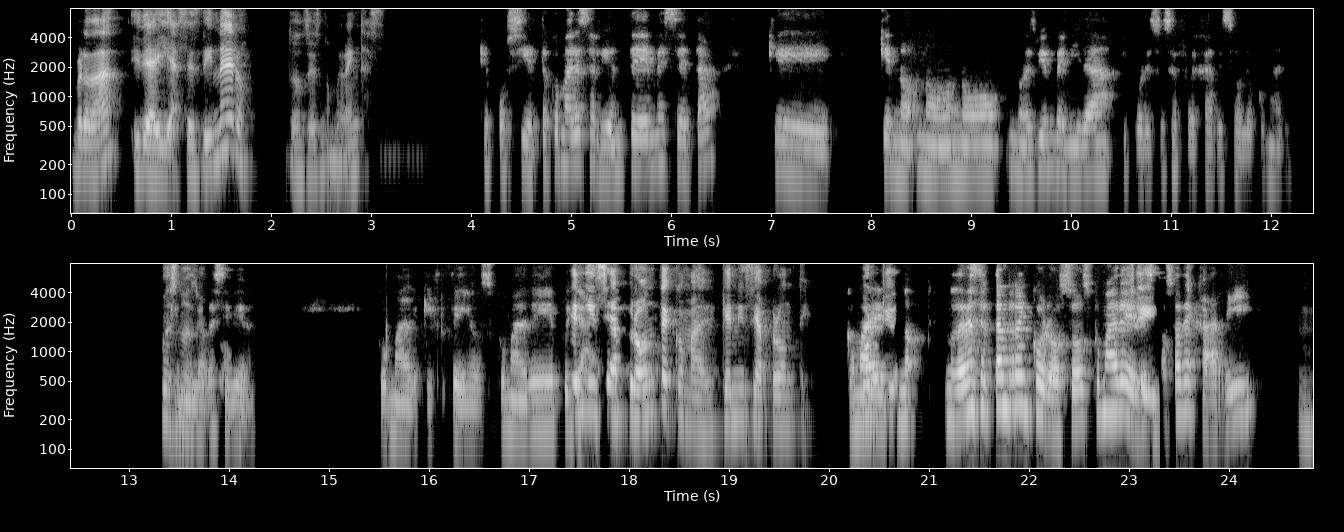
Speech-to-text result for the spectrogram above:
¿verdad? Y de ahí haces dinero. Entonces, no me vengas. Que por cierto, comadre, salió en TMZ que, que no, no, no, no es bienvenida y por eso se fue Harry solo, comadre. Pues que no, no la recibieron. Comadre, qué feos, comadre. Pues Que ya, ni se apronte, comadre, que ni se apronte. comadre, porque- no, no deben ser tan rencorosos, comadre. Sí. esposa de Harry, Mm.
